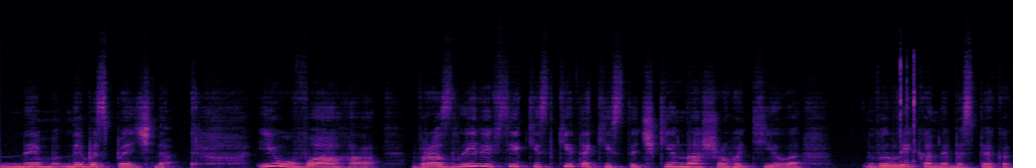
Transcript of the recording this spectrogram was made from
не- небезпечна. І увага! Вразливі всі кістки та кісточки нашого тіла. Велика небезпека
